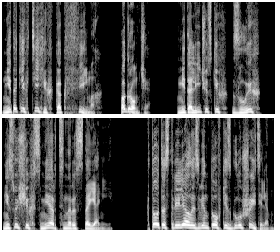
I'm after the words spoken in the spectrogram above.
Не таких тихих, как в фильмах, погромче. Металлических, злых, несущих смерть на расстоянии. Кто-то стрелял из винтовки с глушителем.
